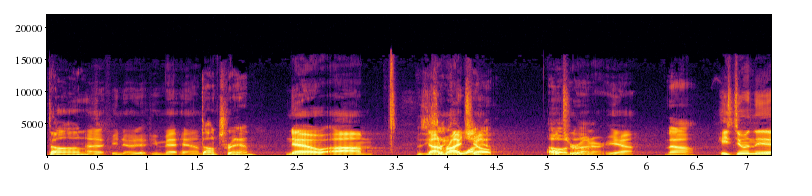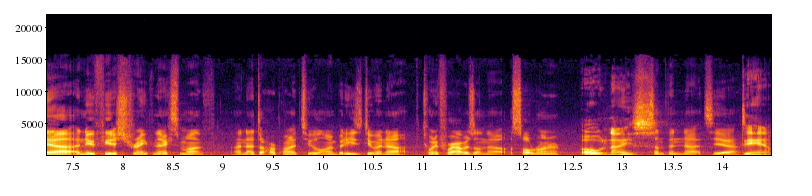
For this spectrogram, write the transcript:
Don. I don't know if you know if you met him. Don Tran. No, um, Is Don like Reichelt, Hawaiian? Oh, ultra no. runner. Yeah, No. he's doing the uh, a new feat of strength next month. Uh, not to harp on it too long, but he's doing uh, 24 hours on the assault runner. Oh, nice. Something nuts. Yeah. Damn.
